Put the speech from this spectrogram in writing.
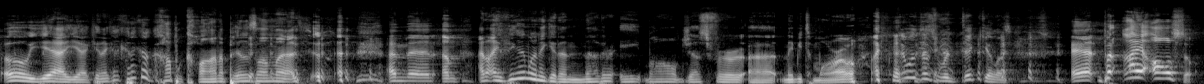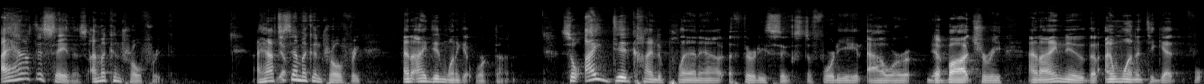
oh yeah, yeah. Can I can I get a couple Klonopins on that? and then, um, and I think I'm going to get another eight ball just for uh, maybe tomorrow. it was just ridiculous. And but I also I have to say this. I'm a control freak. I have to Yep. say I'm a control freak, and I did want to get work done. So I did kind of plan out a 36 to 48 hour Yep. debauchery, and I knew that I wanted to get four,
